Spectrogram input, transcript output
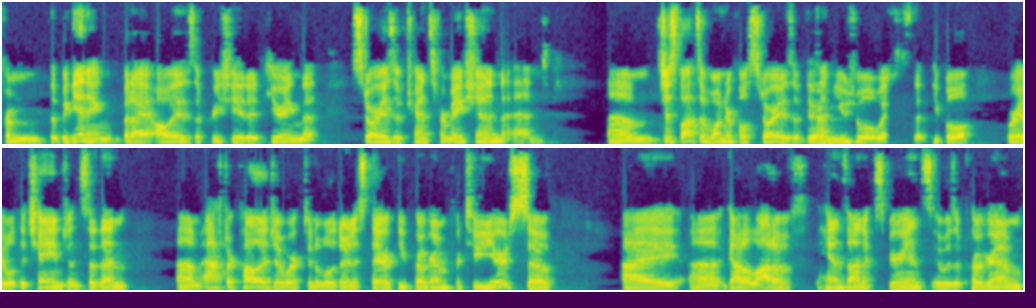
from the beginning, but I always appreciated hearing the stories of transformation and um, just lots of wonderful stories of these yeah. unusual ways that people were able to change. And so then um, after college, I worked in a wilderness therapy program for two years. So I uh, got a lot of hands on experience. It was a program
